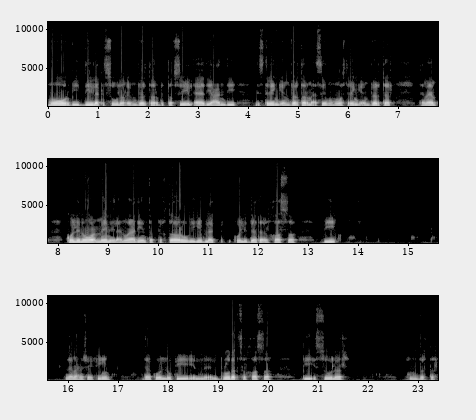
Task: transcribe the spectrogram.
more بيديلك ال solar inverter بالتفصيل. آدي عندي ال string inverter مقسمهم هو string inverter تمام؟ كل نوع من الأنواع دي أنت بتختاره وبيجيب لك كل ال data الخاصة بيه. زي ما إحنا شايفين. ده كله في ال products الخاصة بال solar inverter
